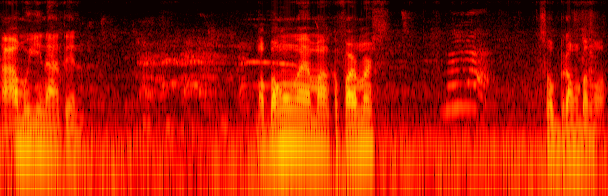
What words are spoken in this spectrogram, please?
aamuyin natin. Mabango nga mga ka-farmers. Sobrang bango.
